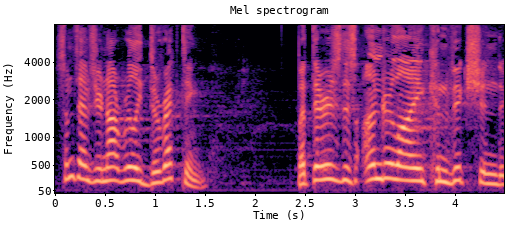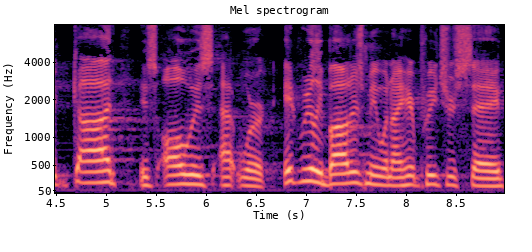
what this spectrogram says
Sometimes you're not really directing. But there is this underlying conviction that God is always at work. It really bothers me when I hear preachers say,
